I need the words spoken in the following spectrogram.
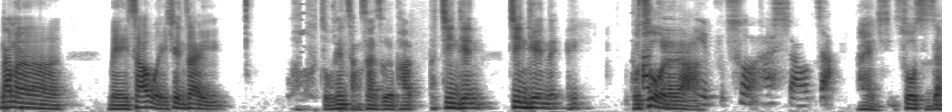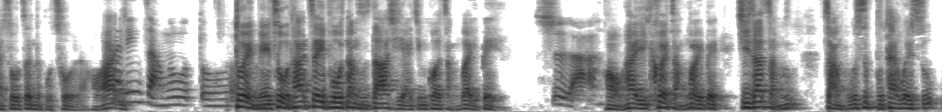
那么美超维现在，昨天涨三十二趴，今天今天呢，哎，不错了啦。也不错，它小涨。哎，说实在，说真的不错了哈。它已经涨那么多了。对，没错，它这一波这样子拉起来，已经快涨快一倍了。是啊。哦，它已快涨快一倍。其实它涨涨幅是不太会输，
